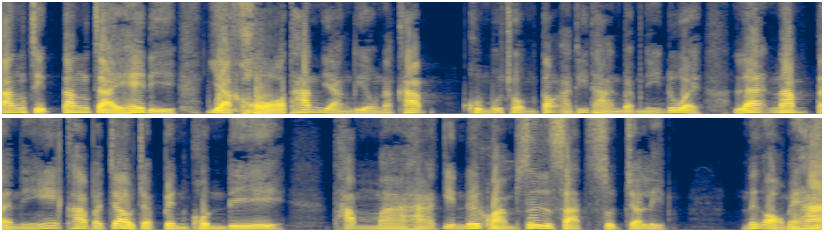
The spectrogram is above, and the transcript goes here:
ตั้งจิตตั้งใจให้ดี อย่าขอท่านอย่างเดียวนะครับ คุณผู้ชมต้องอธิษฐานแบบนี้ด้วย และนับแต่นี้ข้าพเจ้าจะเป็นคนดีทำมาหากินด้วยความซื่อสัตย์สุจริตนึกออกไหมฮะ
